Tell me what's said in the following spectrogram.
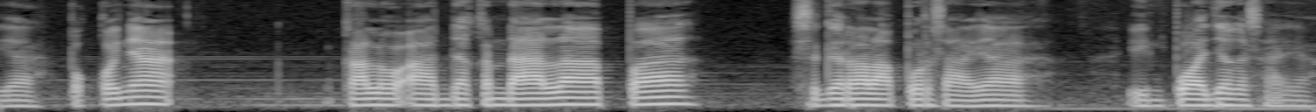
Ya pokoknya kalau ada kendala apa segera lapor saya. Info aja ke saya.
